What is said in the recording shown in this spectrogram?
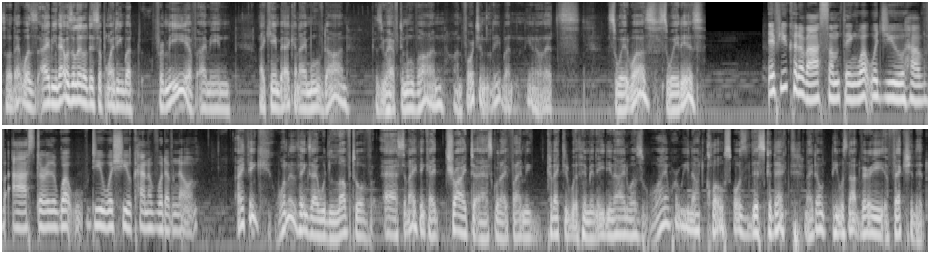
So that was, I mean, that was a little disappointing. But for me, if I mean, I came back and I moved on because you have to move on, unfortunately. But you know, that's, that's the way it was. It's the way it is if you could have asked something, what would you have asked, or what do you wish you kind of would have known? I think one of the things I would love to have asked, and I think I tried to ask when I finally connected with him in '89, was why were we not close? What was the disconnect? And I don't. He was not very affectionate.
